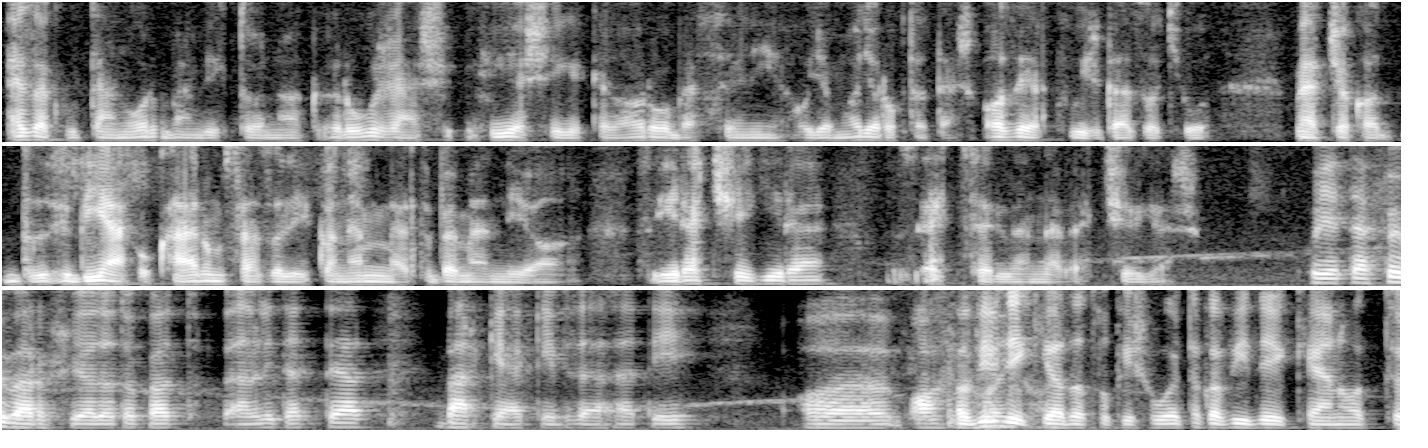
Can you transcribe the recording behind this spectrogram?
Ezek után Orbán Viktornak rózsás hülyeségekkel arról beszélni, hogy a magyar oktatás azért vizsgázott jól, mert csak a diákok 3%-a nem mert bemenni az érettségire, az egyszerűen nevetséges. Ugye te fővárosi adatokat említettél, bárki elképzelheti. A, azt, a vidéki hogy... adatok is voltak, a vidéken ott,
